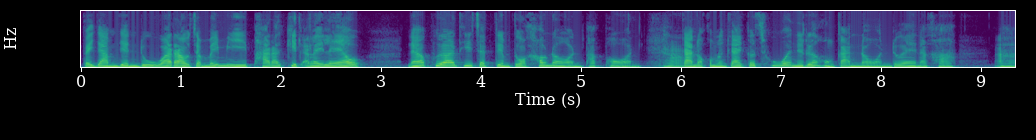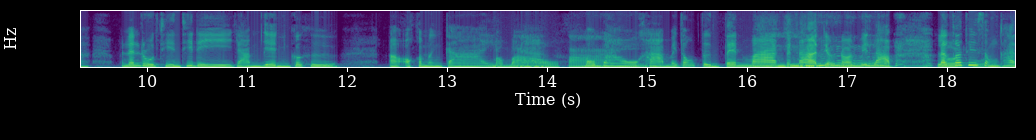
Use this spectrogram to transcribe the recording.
แต่ยามเย็นดูว่าเราจะไม่มีภารกิจอะไรแล้วนะเพื่อที่จะเตรียมตัวเข้านอนพักผ่อนค่ะการออกกำลังกายก็ช่วยในเรื่องของการนอนด้วยนะคะอ่าเพราะฉะนั้นรูทีนที่ดียามเย็นก็คือ อาออกกำลังกายเบานะๆไปเบาๆค่ะ ไม่ต้องตื่นเต้นมากนะคะ เดี๋ยวนอนไม่หลับ แล้วก็ที่สำคัญ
